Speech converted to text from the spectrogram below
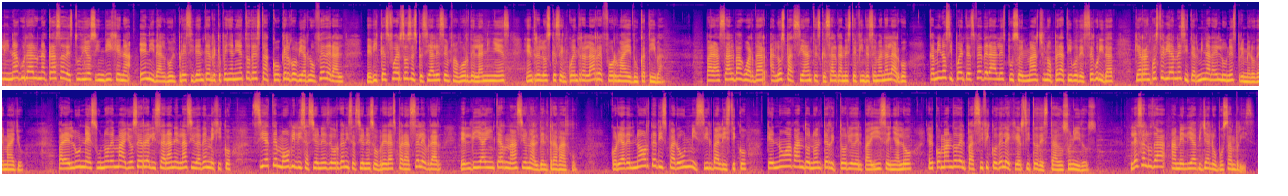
Al inaugurar una casa de estudios indígena en Hidalgo, el presidente Enrique Peña Nieto destacó que el gobierno federal dedica esfuerzos especiales en favor de la niñez, entre los que se encuentra la reforma educativa. Para salvaguardar a los pacientes que salgan este fin de semana largo, Caminos y Puentes Federales puso en marcha un operativo de seguridad que arrancó este viernes y terminará el lunes primero de mayo. Para el lunes 1 de mayo se realizarán en la Ciudad de México siete movilizaciones de organizaciones obreras para celebrar el Día Internacional del Trabajo. Corea del Norte disparó un misil balístico que no abandonó el territorio del país, señaló el Comando del Pacífico del Ejército de Estados Unidos. Le saluda Amelia Villalobos Zambriz.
